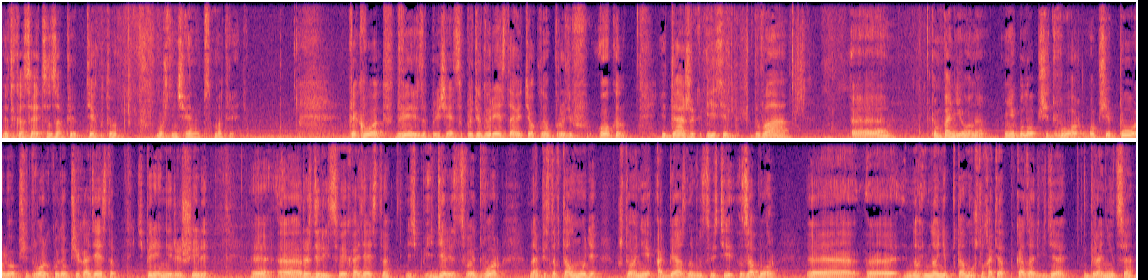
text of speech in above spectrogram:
Это касается запрета тех, кто может нечаянно посмотреть. Так вот, двери запрещается против дверей ставить, окна против окон. И даже если два э, компаньона, у них был общий двор, общее поле, общий двор, какое-то общее хозяйство, теперь они решили э, э, разделить свои хозяйства и, делят свой двор. Написано в Талмуде, что они обязаны возвести забор, э, э, но не потому, что хотят показать, где граница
